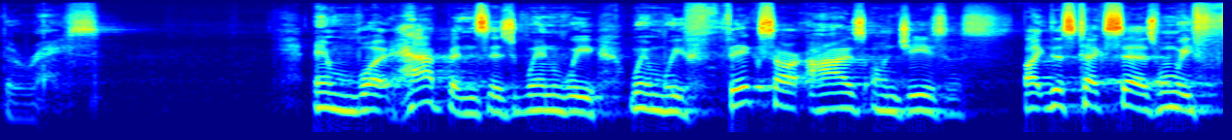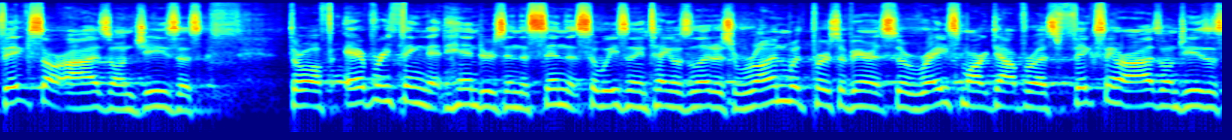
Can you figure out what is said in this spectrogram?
the race. And what happens is when we when we fix our eyes on Jesus, like this text says, when we fix our eyes on Jesus, throw off everything that hinders and the sin that so easily entangles, and let us run with perseverance the race marked out for us, fixing our eyes on Jesus,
